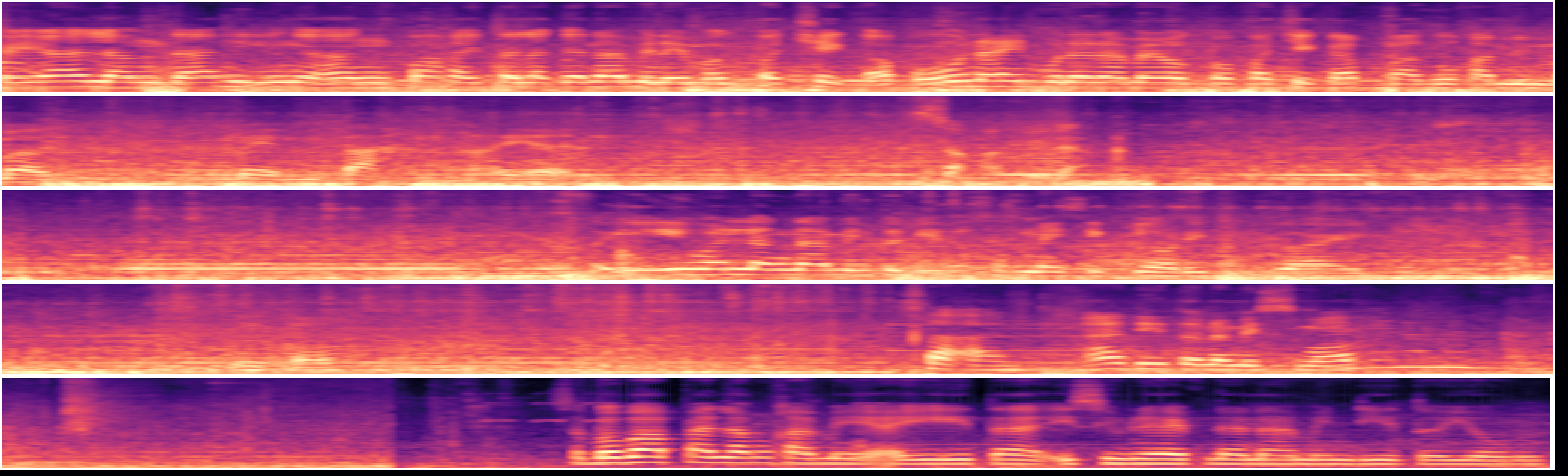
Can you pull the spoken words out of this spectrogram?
Kaya lang dahil nga ang pakay talaga namin ay magpa-check up. Unahin muna namin magpapa-check up bago kami magbenta. Ayan. Sa kabila. So, iiwan lang namin to dito sa may security guard. Dito. Saan? Ah, dito na mismo? Sa baba pa lang kami ay ita, isinipe na namin dito yung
